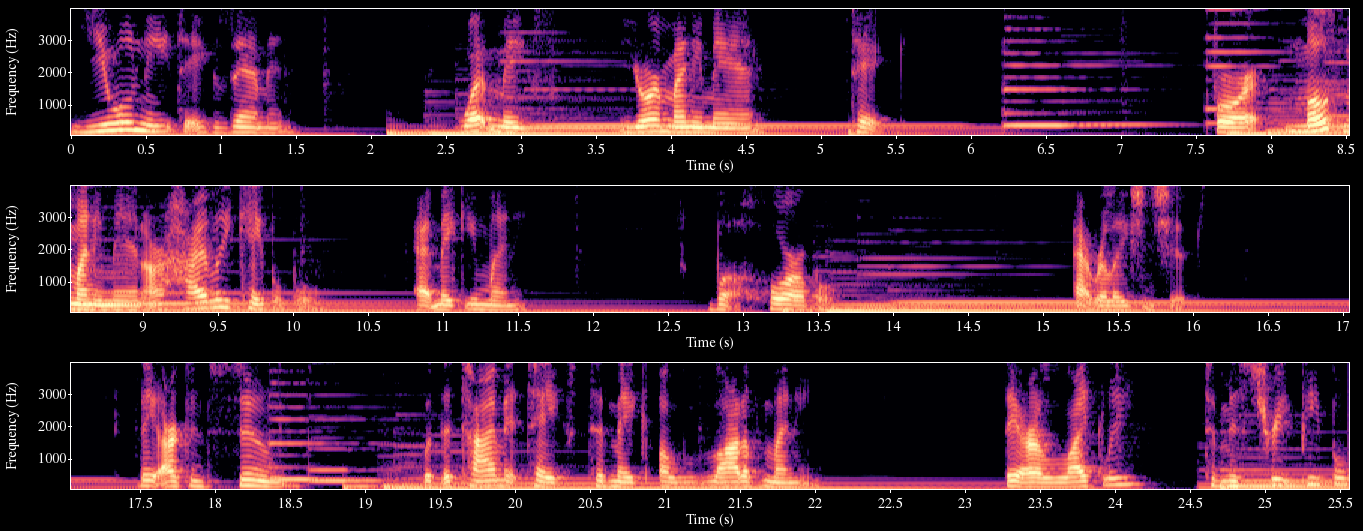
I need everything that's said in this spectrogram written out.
You will need to examine what makes your money man take. For most money men are highly capable at making money, but horrible at relationships. They are consumed with the time it takes to make a lot of money. They are likely to mistreat people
